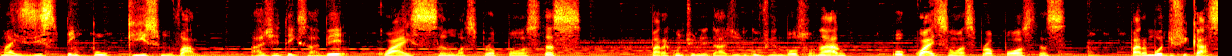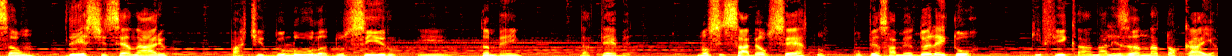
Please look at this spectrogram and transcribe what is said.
Mas isso tem pouquíssimo valor. A gente tem que saber quais são as propostas para a continuidade do governo Bolsonaro ou quais são as propostas para modificação deste cenário a partir do Lula, do Ciro e também da Tebet. Não se sabe ao certo o pensamento do eleitor, que fica analisando na tocaia.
